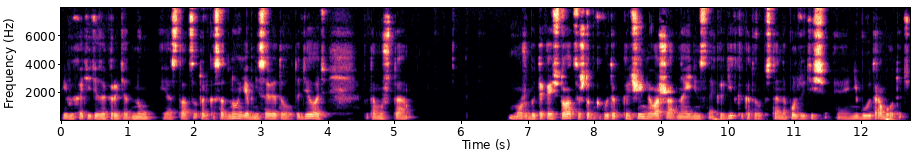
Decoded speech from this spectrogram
и вы хотите закрыть одну и остаться только с одной, я бы не советовал это делать, потому что может быть такая ситуация, что по какой-то причине ваша одна единственная кредитка, которой вы постоянно пользуетесь, э, не будет работать.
